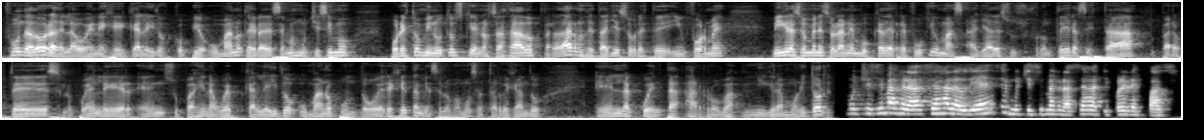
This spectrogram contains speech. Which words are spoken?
fundadora de la ONG Caleidoscopio Humano, te agradecemos muchísimo por estos minutos que nos has dado para darnos detalles sobre este informe Migración venezolana en busca de refugio más allá de sus fronteras. Está para ustedes, lo pueden leer en su página web caleidohumano.org. También se los vamos a estar dejando en la cuenta arroba migramonitor. Muchísimas gracias a la audiencia y muchísimas gracias a ti por el espacio.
